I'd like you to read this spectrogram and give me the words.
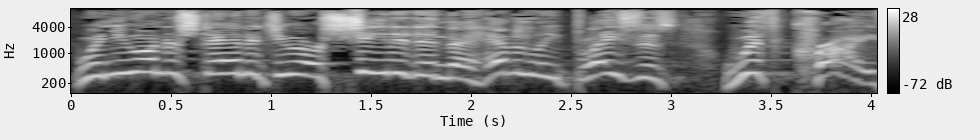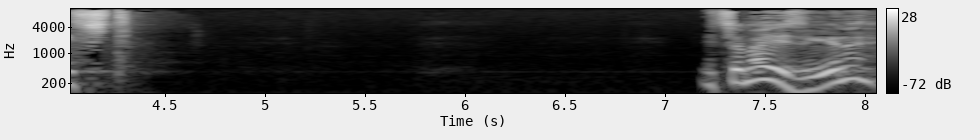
When you understand that you are seated in the heavenly places with Christ. It's amazing, isn't it?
